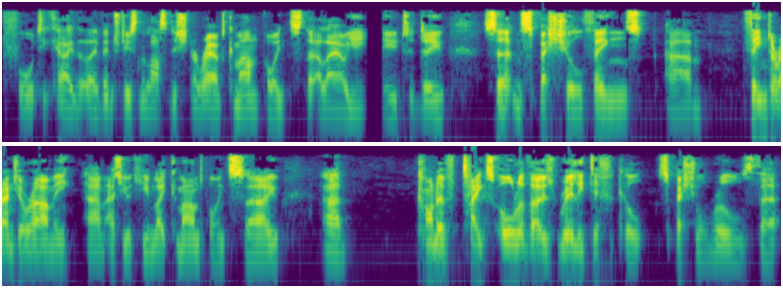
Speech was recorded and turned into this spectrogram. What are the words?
40k that they've introduced in the last edition around command points that allow you to do certain special things um, themed around your army um, as you accumulate command points. So, uh, kind of takes all of those really difficult special rules that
